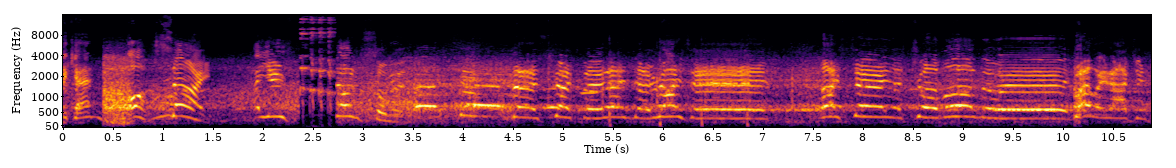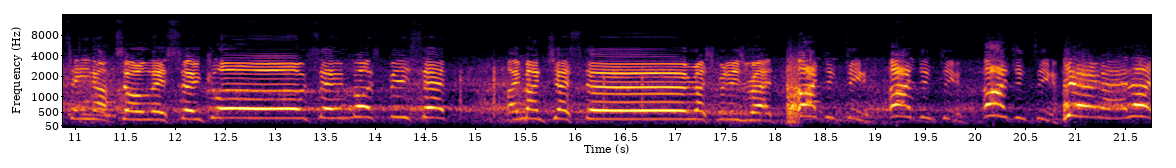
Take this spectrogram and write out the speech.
Again. Offside. Are you on something? The Ender rising. I say there's trouble on the way. Well in Argentina. So listen close, it must be said. By Manchester, Rashford is red. Argentina, Argentina, Argentina. United,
